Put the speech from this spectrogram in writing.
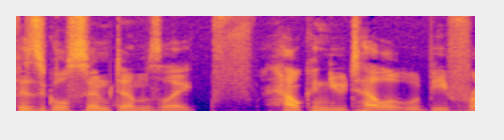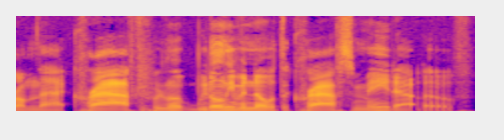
physical symptoms? Like, f- how can you tell it would be from that craft? We don't, we don't even know what the craft's made out of.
